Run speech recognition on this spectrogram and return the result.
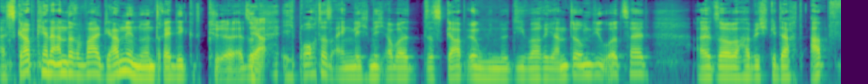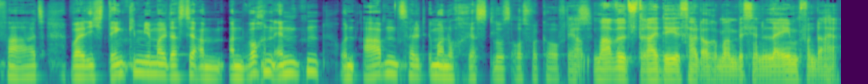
Es gab keine andere Wahl. Die haben den nur in 3D. ge- Also Ja. ich brauche das eigentlich nicht, aber das gab irgendwie nur die Variante um die Uhrzeit. Also habe ich gedacht, Abfahrt, weil ich denke mir mal, dass der am, an Wochenenden und abends halt immer noch restlos ausverkauft Ja, ist. Marvels 3D ist halt auch immer ein bisschen lame, von daher.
